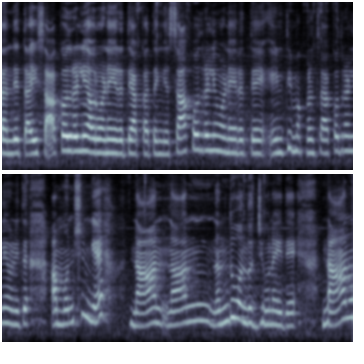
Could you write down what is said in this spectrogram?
ತಂದೆ, ತಾಯಿ ಸಾಕೋದ್ರಲ್ಲಿ ಅವ್ರ ಹೊಣೆ ಇರುತ್ತೆ, ಅಕ್ಕ, ತಂಗಿ ಸಾಕೋದ್ರಲ್ಲಿ ಹೊಣೆ ಇರುತ್ತೆ, ಹೆಂಡತಿ ಮಕ್ಕಳನ್ನ ಸಾಕೋದ್ರಲ್ಲಿ ಹೊಣೆ ಆ ಮನುಷ್ಯನಿಗೆ ನಾನು ನಾನು, ನಂದು ಒಂದು ಜೀವನ ಇದೆ. ನಾನು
